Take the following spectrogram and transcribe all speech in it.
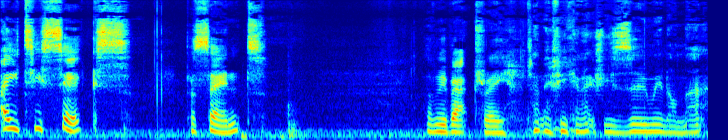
86% of my battery. I don't know if you can actually zoom in on that.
